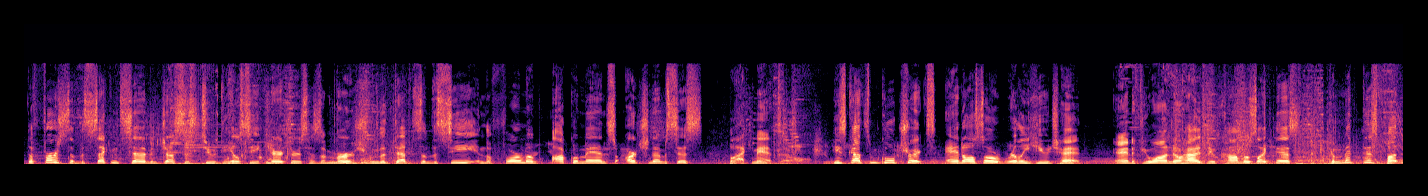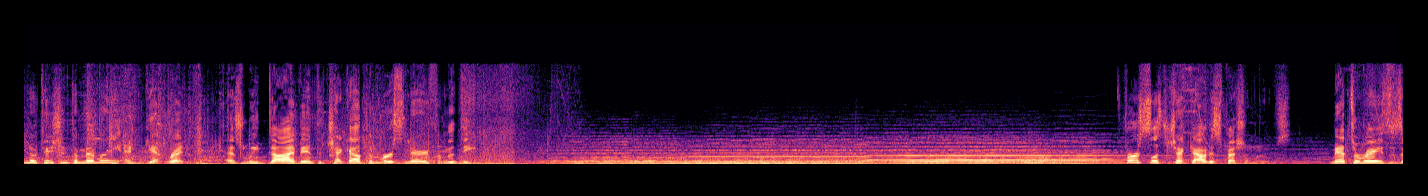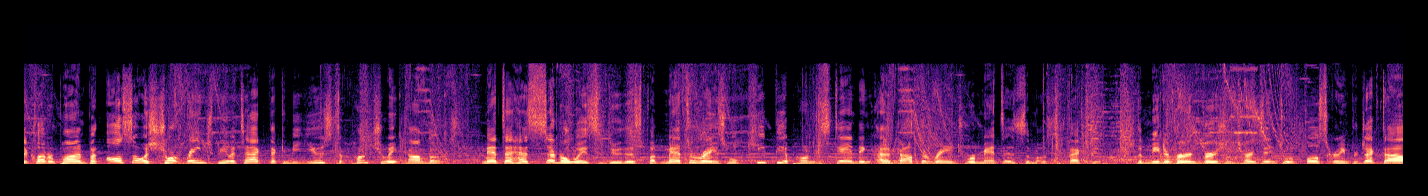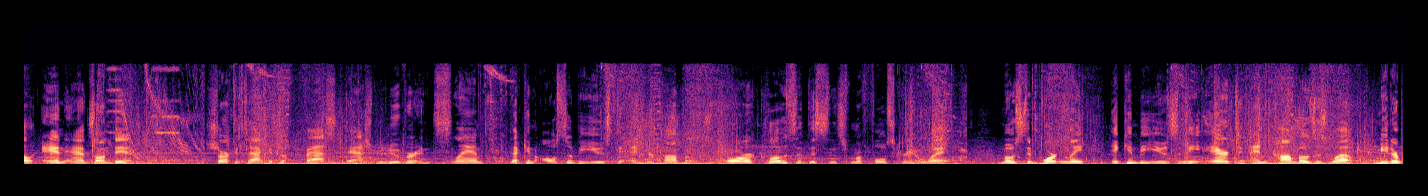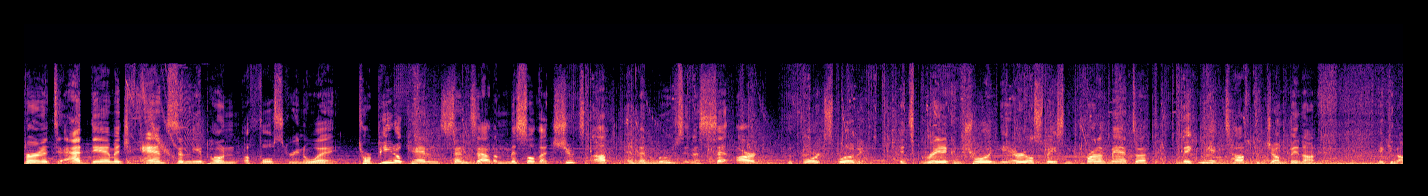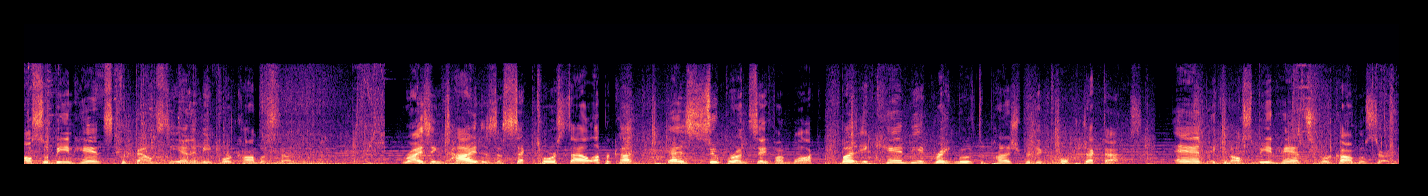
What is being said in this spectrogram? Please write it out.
The first of the second set of Injustice 2 DLC characters has emerged from the depths of the sea in the form of Aquaman's arch nemesis, Black Manta. He's got some cool tricks and also a really huge head. And if you want to know how to do combos like this, commit this button notation to memory and get ready as we dive in to check out the Mercenary from the Deep. First, let's check out his special moves. Manta Rays is a clever pun, but also a short-range beam attack that can be used to punctuate combos. Manta has several ways to do this, but Manta Rays will keep the opponent standing at about the range where Manta is the most effective. The meter burn version turns it into a full-screen projectile and adds on damage. Shark Attack is a fast dash maneuver and slam that can also be used to end your combos, or close the distance from a full screen away. Most importantly, it can be used in the air to end combos as well. Meter burn it to add damage and send the opponent a full screen away. Torpedo Cannon sends out a missile that shoots up and then moves in a set arc before exploding. It's great at controlling the aerial space in front of Manta, making it tough to jump in on him. It can also be enhanced to bounce the enemy for combo start. Rising Tide is a Sektor style uppercut that is super unsafe on block, but it can be a great move to punish predictable projectiles and it can also be enhanced for a combo starter.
